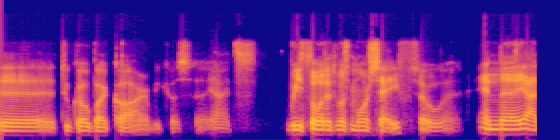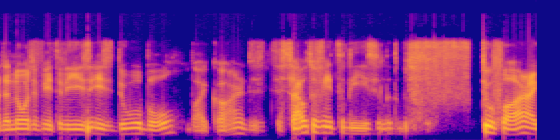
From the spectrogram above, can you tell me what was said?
uh, to go by car because uh, yeah it's we thought it was more safe so uh, and yeah the north of italy is, is doable by car the, the south of italy is a little bit too far I,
